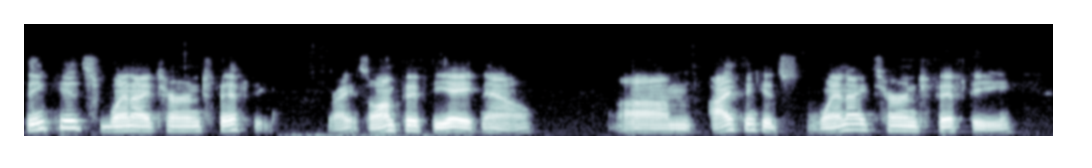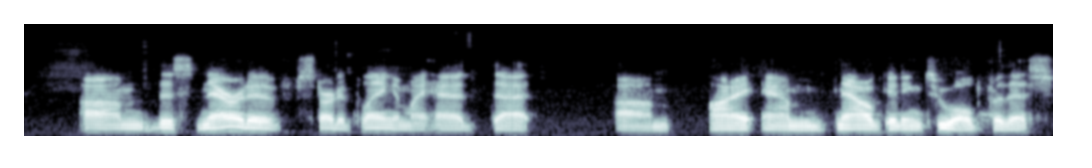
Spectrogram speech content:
think it's when I turned 50, right? So I'm 58 now. Um, I think it's when I turned 50, um, this narrative started playing in my head that um, I am now getting too old for this.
